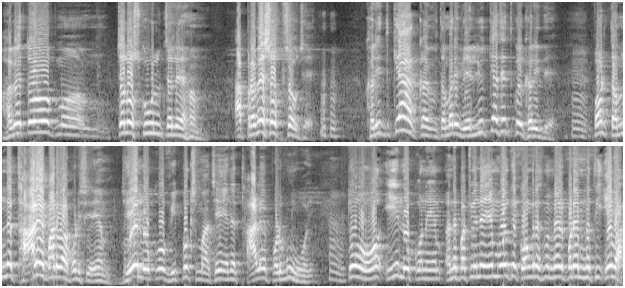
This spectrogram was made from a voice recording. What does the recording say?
હવે તો ચલો સ્કૂલ ચલે હમ. આ પ્રવેશોત્સવ છે. ખરીદ ક્યાં તમારી વેલ્યુ ક્યાં છે કોઈ ખરીદે? પણ તમને થાળે પાડવા પડશે એમ. જે લોકો વિપક્ષમાં છે એને થાળે પડવું હોય તો એ લોકોને એમ અને પાછું એને એમ હોય કે કોંગ્રેસમાં મેળ પડે એમ નથી એવા.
